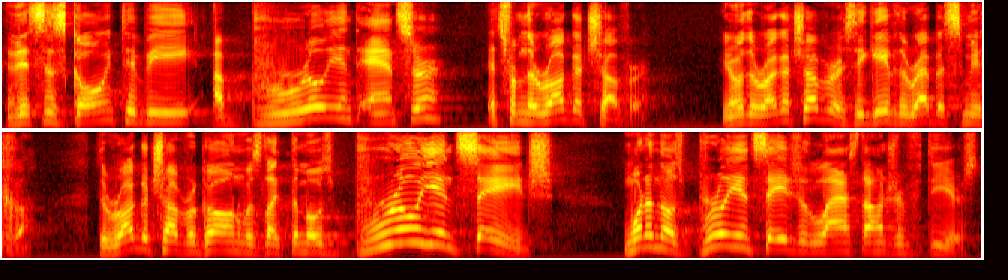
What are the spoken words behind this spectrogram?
This is going to be a brilliant answer. It's from the Rogachover. You know what the Rogachover is? He gave the Rebbe smicha. The Rogachover Gaon was like the most brilliant sage, one of those brilliant sages of the last 150 years.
